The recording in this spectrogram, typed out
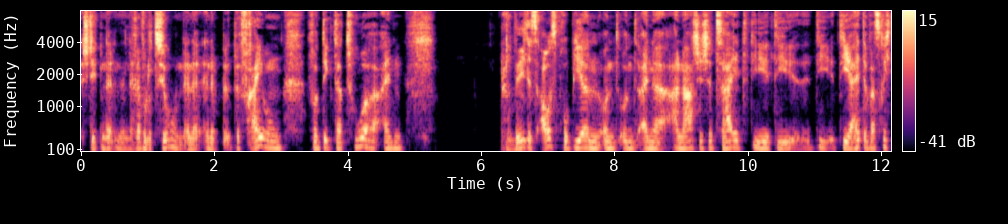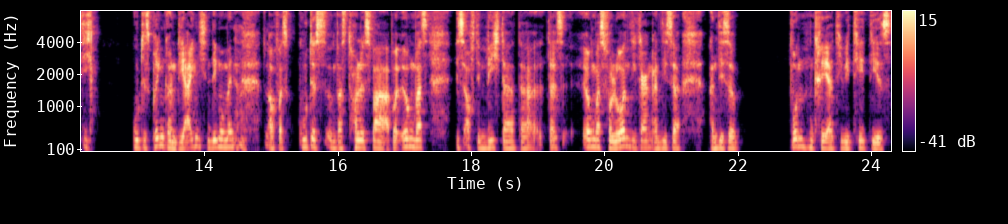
steht eine, eine Revolution, eine, eine Befreiung von Diktatur, ein, wildes Ausprobieren und, und eine anarchische Zeit, die, die, die, die ja hätte was richtig Gutes bringen können, die eigentlich in dem Moment ja. auch was Gutes und was Tolles war. Aber irgendwas ist auf dem Weg da, da, da ist irgendwas verloren gegangen an dieser, an dieser bunten Kreativität, die es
